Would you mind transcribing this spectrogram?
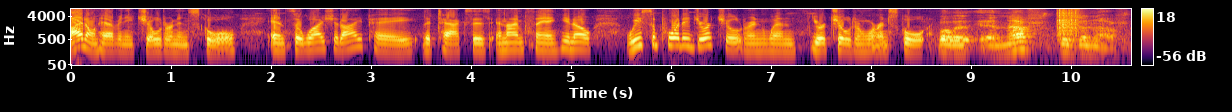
I don't have any children in school, and so why should I pay the taxes? And I'm saying, you know, we supported your children when your children were in school. Well, enough is enough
